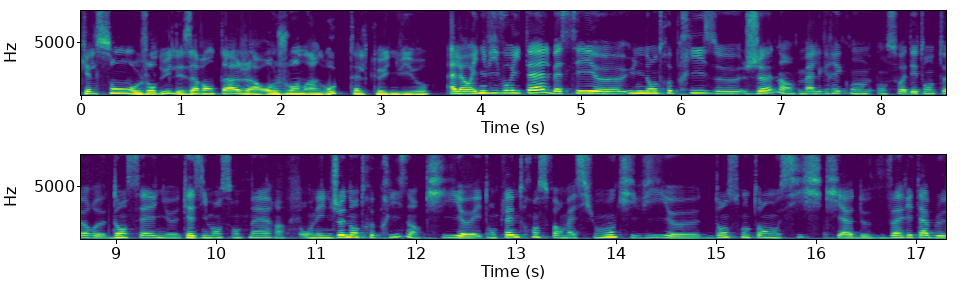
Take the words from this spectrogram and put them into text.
quels sont aujourd'hui les avantages à rejoindre un groupe tel que InVivo? Alors InVivo Retail, bah, c'est euh, une entreprise jeune, malgré qu'on soit détenteur d'enseignes quasiment centenaires. On est une jeune entreprise qui est en pleine transformation qui vit dans son temps aussi, qui a de véritables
